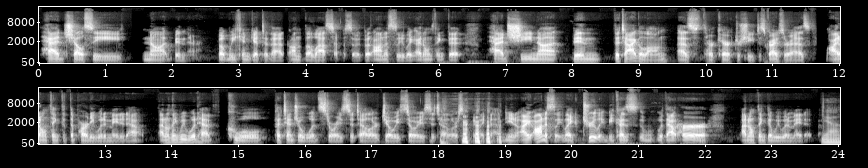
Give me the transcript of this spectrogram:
had Chelsea not been there. But we can get to that on the last episode. But honestly, like I don't think that had she not been the tag along, as her character sheet describes her as, I don't think that the party would have made it out. I don't think we would have cool potential wood stories to tell or Joey stories to tell or something like that. You know, I honestly, like truly, because without her, I don't think that we would have made it. Yeah.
